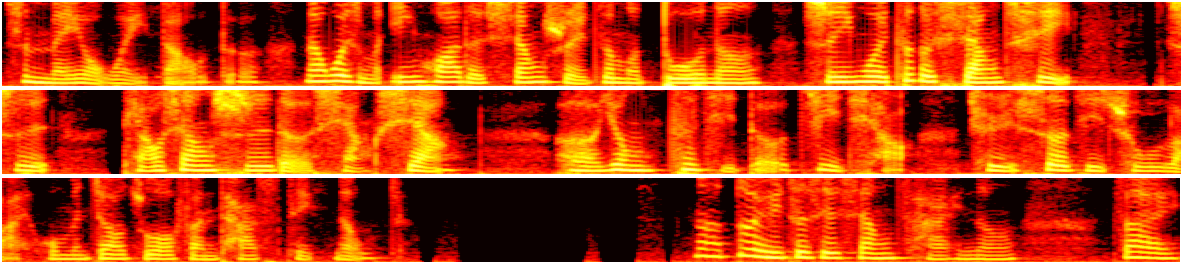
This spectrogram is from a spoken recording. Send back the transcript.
是没有味道的。那为什么樱花的香水这么多呢？是因为这个香气是调香师的想象，和，用自己的技巧去设计出来，我们叫做 fantastic note。那对于这些香材呢，在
